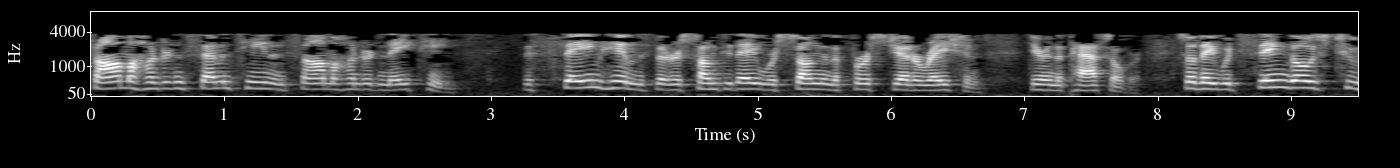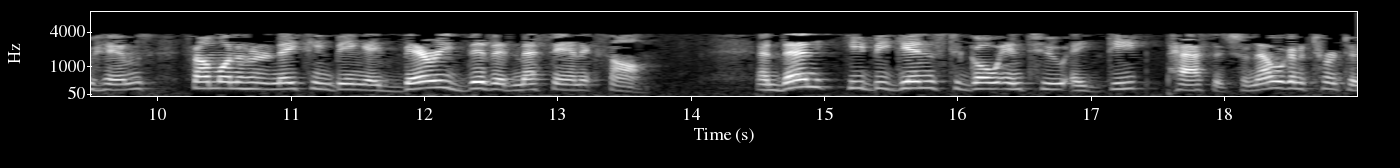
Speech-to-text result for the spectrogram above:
Psalm 117 and Psalm 118. The same hymns that are sung today were sung in the first generation during the Passover. So they would sing those two hymns, Psalm 118 being a very vivid messianic psalm. And then he begins to go into a deep passage. So now we're going to turn to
